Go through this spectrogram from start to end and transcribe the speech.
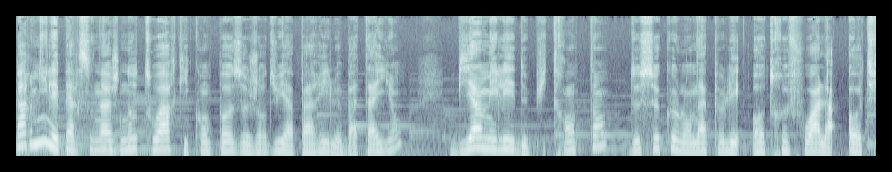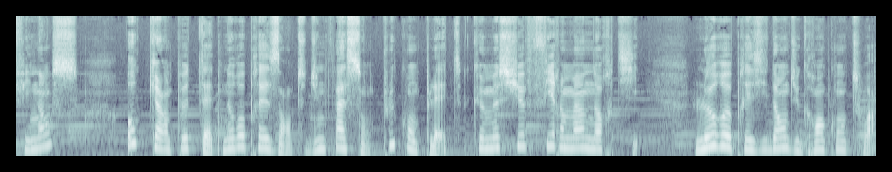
Parmi les personnages notoires qui composent aujourd'hui à Paris le bataillon, bien mêlés depuis 30 ans de ce que l'on appelait autrefois la haute finance, aucun peut-être ne représente d'une façon plus complète que M. Firmin Nortier, l'heureux président du Grand Comptoir,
